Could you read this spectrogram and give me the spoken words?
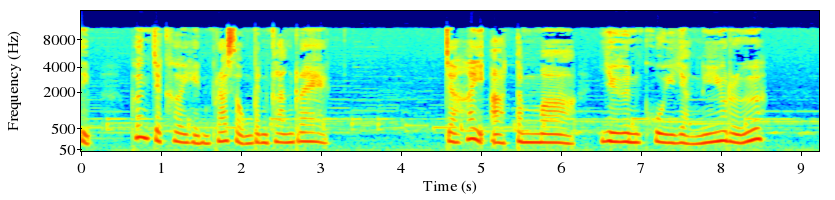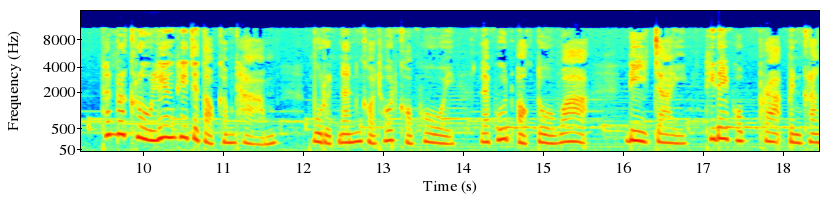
สิบเพิ่งจะเคยเห็นพระสงฆ์เป็นครั้งแรก จะให้อาตมายืนคุยอย่างนี้หรือ ท่านพระครูเลี่ยงที่จะตอบคำถาม บุรุษนั้นขอโทษขอโพย และพูดออกตัวว่า ดีใจที่ได้พบพระเป็นครั้ง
